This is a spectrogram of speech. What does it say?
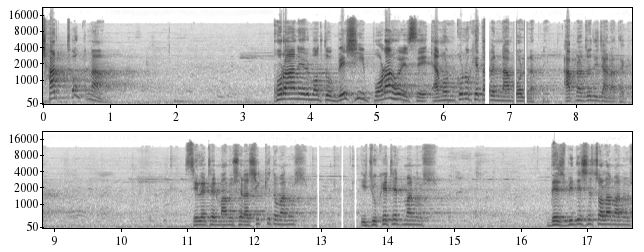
সার্থক নাম কোরআনের মতো বেশি পড়া হয়েছে এমন কোনো কেতাবের নাম বলেন আপনি। আপনার যদি জানা থাকে। সিলেটের মানুষেরা শিক্ষিত মানুষ, এডুকেটেড মানুষ দেশ বিদেশে চলা মানুষ।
